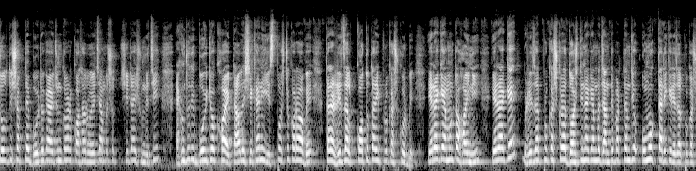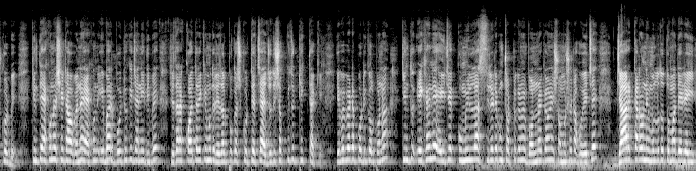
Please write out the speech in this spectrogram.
চলতি সপ্তাহে বৈঠক আয়োজন করার কথা রয়েছে, আমরা সেটাই শুনেছি। এখন যদি বৈঠক হয়, তাহলে সেখানেই স্পষ্ট করা হবে তারা রেজাল্ট কত তারিখ প্রকাশ করবে। এর আগে এমনটা হয়নি। এর আগে রেজাল্ট প্রকাশ করার দশ দিন আগে আমরা জানতে পারতাম যে অমুক তারিখে রেজাল্ট প্রকাশ করবে। কিন্তু এখন আর সেটা হবে না। এখন এবার বৈঠকে জানিয়ে দিবে যে তারা কয় তারিখের মধ্যে রেজাল্ট প্রকাশ করতে চায়, যদি সব কিছু ঠিক থাকে। এভাবে একটা পরিকল্পনা। কিন্তু এখানে এই যে কুমিল্লা, সিলেট এবং চট্টগ্রামের বন্যার কারণে সমস্যাটা হয়েছে, যার কারণে মূলত তোমাদের এই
